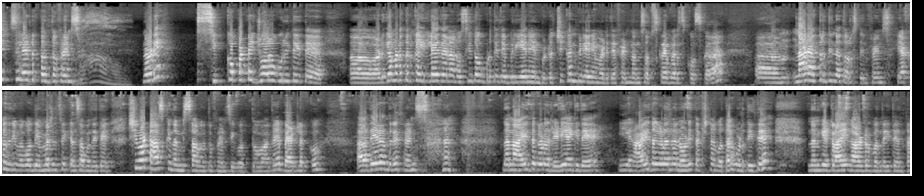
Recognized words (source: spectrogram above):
ಚಿಕ್ಕ ಸಿಲಿಂಡರ್ ತಂತು ಫ್ರೆಂಡ್ಸ್ ನೋಡಿ, ಸಿಕ್ಕಾಪಟ್ಟೆ ಜೋರಾಗಿ ಉರಿತೈತೆ. ಅಡುಗೆ ಮಾಡೋ ತನಕ ಇಲ್ಲೇ ಇದೆ ನಾನು, ಸೀದೋಗ್ಬಿಡ್ತೈತೆ ಬಿರಿಯಾನಿ ಅನ್ಬಿಟ್ಟು ಚಿಕನ್ ಬಿರಿಯಾನಿ ಮಾಡಿದೆ ಫ್ರೆಂಡ್ ನಮ್ಮ ಸಬ್ಸ್ಕ್ರೈಬರ್ಸ್ಗೋಸ್ಕರ ನಾಳೆ ಹತ್ರದಿಂದ ತೋರಿಸ್ತೀನಿ ಫ್ರೆಂಡ್ಸ್ ಯಾಕಂದ್ರೆ ಇವಾಗ ಒಂದು ಎಮರ್ಜೆನ್ಸಿ ಕೆಲಸ ಬಂದೈತೆ. ಶಿವ ಟಾಸ್ಕ್ ಇಂದ ಮಿಸ್ ಆಗೋಯ್ತು ಫ್ರೆಂಡ್ಸ್ ಇವತ್ತು. ಅದೇ ಬ್ಯಾಡ್ ಲಕ್ಕು ಅದೇನಂದ್ರೆ ಫ್ರೆಂಡ್ಸ್ ನನ್ನ ಆಯುಧಗಳು ರೆಡಿಯಾಗಿದೆ ಈ ಆಯುಧಗಳನ್ನ ನೋಡಿದ ತಕ್ಷಣ ಗೊತ್ತಾಗ್ಬಿಡ್ತೈತೆ, ನನಗೆ ಡ್ರಾಯಿಂಗ್ ಆರ್ಡರ್ ಬಂದೈತೆ ಅಂತ.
